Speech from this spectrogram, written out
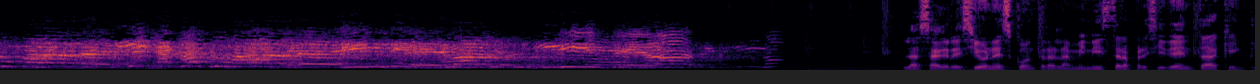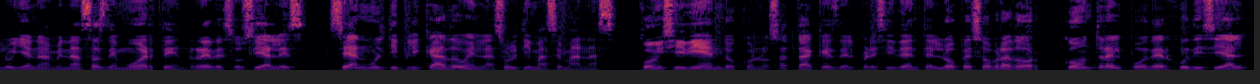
tu madre! ¡Chingas Las agresiones contra la ministra presidenta, que incluyen amenazas de muerte en redes sociales, se han multiplicado en las últimas semanas, coincidiendo con los ataques del presidente López Obrador contra el Poder Judicial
